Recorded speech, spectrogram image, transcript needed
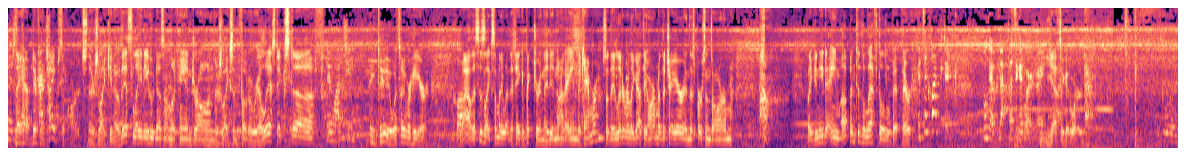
they have different types of arts. There's like, you know, this lady who doesn't look hand drawn. There's like some photorealistic stuff. They watch you. They do. What's over here? Wow, this is like somebody went to take a picture and they didn't know how to aim the camera, so they literally got the arm of the chair and this person's arm. Huh. Like you need to aim up and to the left a little bit there. It's eclectic. We'll go with that. That's a good word, right? Yeah, it's a good word. I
